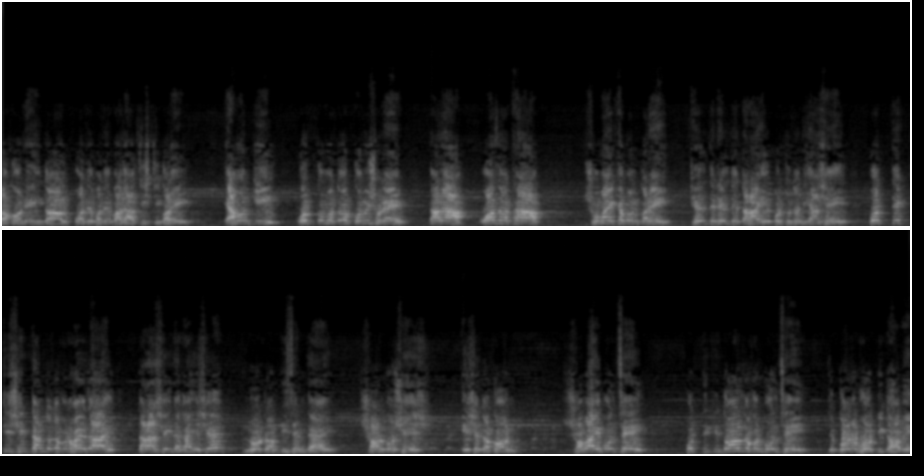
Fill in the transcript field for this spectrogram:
তখন এই দল পদে পদে বাধা সৃষ্টি করে। এমনকি ঐক্যমত কমিশনে তারা অযথা সময় ক্ষেপণ করে। ঠেলতে ঠেলতে তারা এ পর্যন্ত নিয়ে আসে। প্রত্যেকটি সিদ্ধান্ত যখন হয়ে যায়, তারা সেই জায়গায় এসে নোট অফ ডিসেন্ট দেয়। সর্বশেষ এসে যখন সবাই বলছে, প্রত্যেকটি দল যখন বলছে যে গণভোট দিতে হবে,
